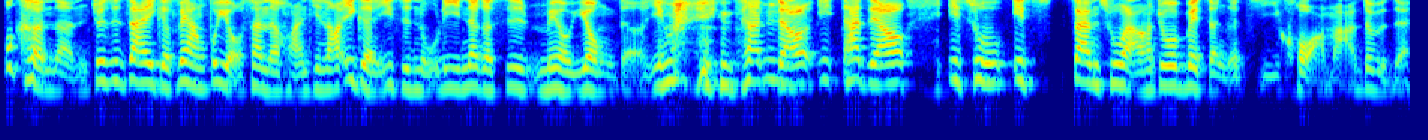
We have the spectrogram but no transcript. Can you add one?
不可能就是在一个非常不友善的环境，然后一个人一直努力，那个是没有用的，因为 他只要一他只要一出一站出来，然后就会被整个击垮嘛，对不对？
